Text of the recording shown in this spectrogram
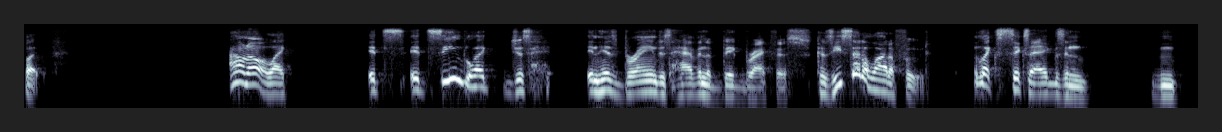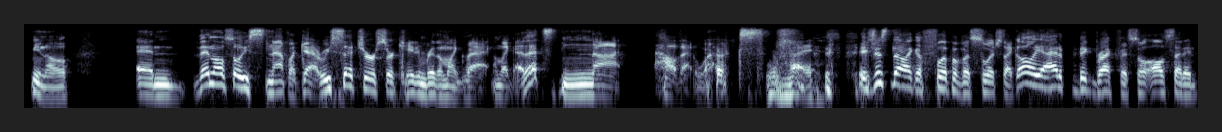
but I don't know. Like, it's it seemed like just in his brain, just having a big breakfast because he said a lot of food, like six eggs and mm, you know, and then also he snapped like, "Yeah, reset your circadian rhythm like that." I'm like, that's not how that works. Right. it's just not like a flip of a switch, like, oh yeah, I had a big breakfast, so all of a sudden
